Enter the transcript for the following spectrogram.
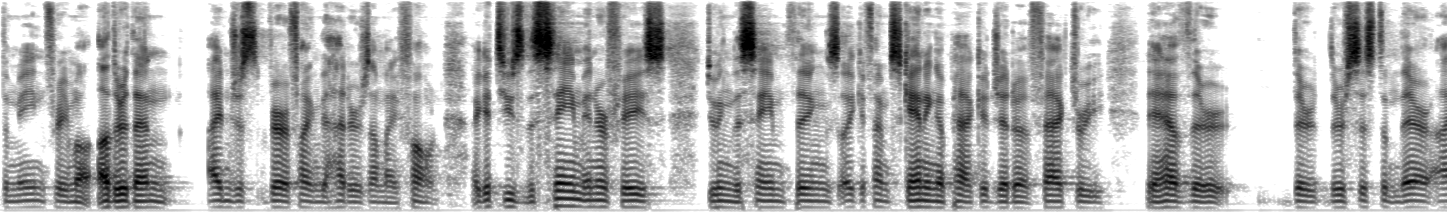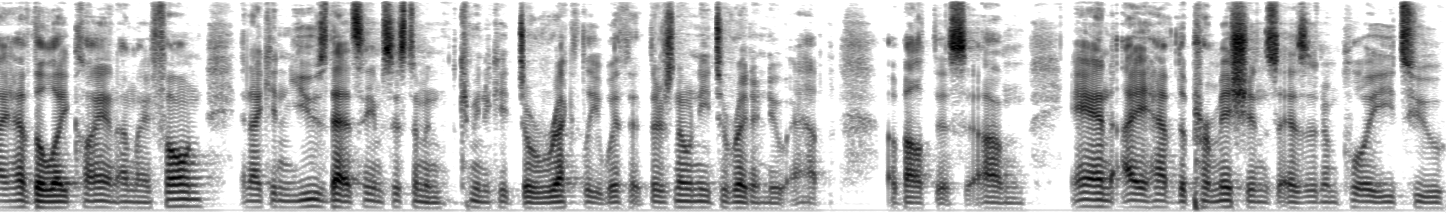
the mainframe other than I'm just verifying the headers on my phone. I get to use the same interface, doing the same things. Like if I'm scanning a package at a factory, they have their their, their system there. I have the light client on my phone, and I can use that same system and communicate directly with it. There's no need to write a new app about this. Um, and I have the permissions as an employee to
